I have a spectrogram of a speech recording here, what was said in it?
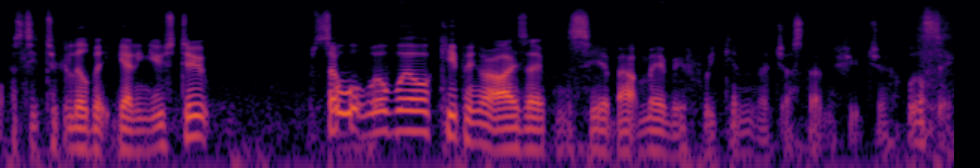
obviously took a little bit getting used to. So we'll, we're keeping our eyes open to see about maybe if we can adjust that in the future. We'll see.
